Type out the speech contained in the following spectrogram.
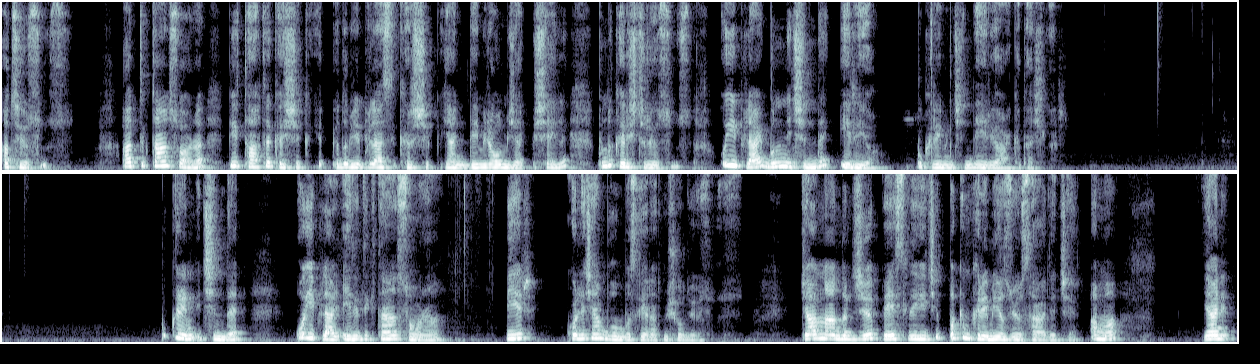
atıyorsunuz. Attıktan sonra bir tahta kaşık ya da bir plastik kaşık yani demir olmayacak bir şeyle bunu karıştırıyorsunuz. O ipler bunun içinde eriyor. Bu kremin içinde eriyor arkadaşlar. Bu kremin içinde o ipler eridikten sonra bir kolajen bombası yaratmış oluyorsunuz. Canlandırıcı, besleyici, bakım kremi yazıyor sadece. Ama yani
